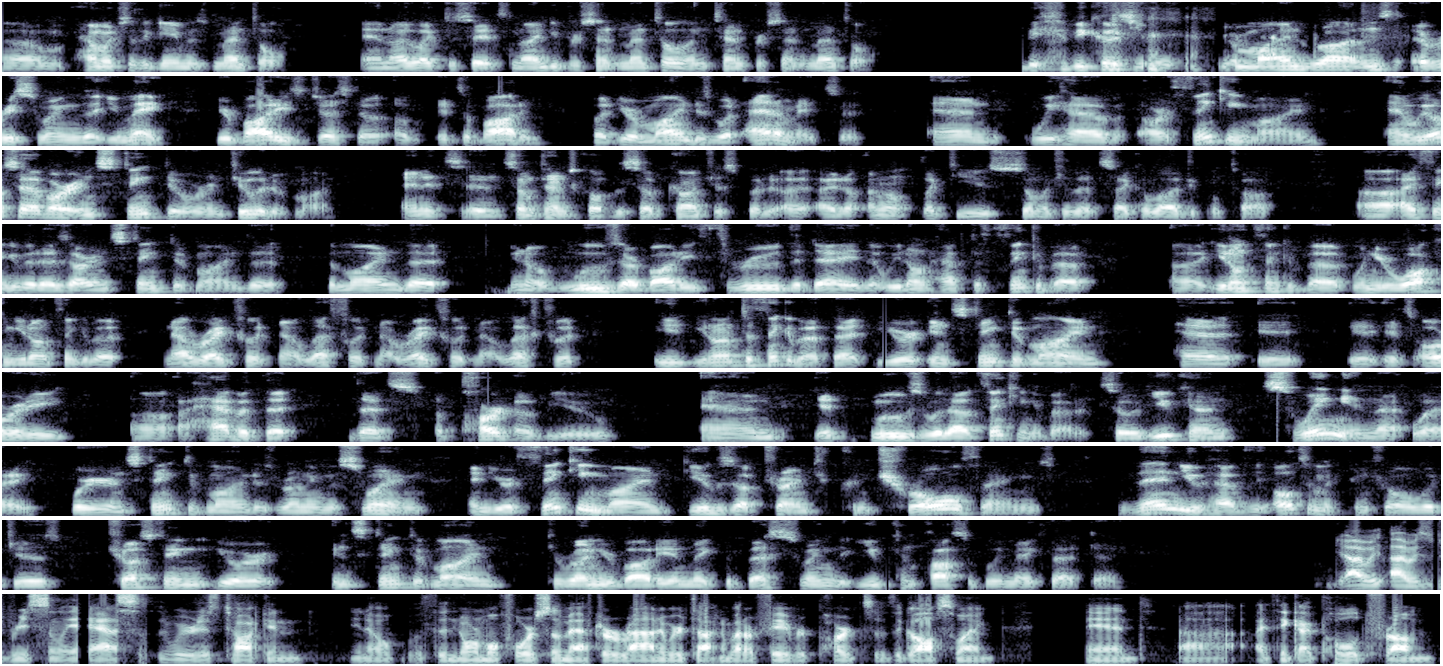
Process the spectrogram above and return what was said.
um, how much of the game is mental, and I like to say it's 90% mental and 10% mental because your, your mind runs every swing that you make. Your body's just a, a, it's a body, but your mind is what animates it. And we have our thinking mind, and we also have our instinctive or intuitive mind and it's, sometimes called the subconscious, but I, I, don't, I don't like to use so much of that psychological talk. Uh, I think of it as our instinctive mind, the the mind that you know moves our body through the day that we don't have to think about. Uh, you don't think about when you're walking. You don't think about now right foot, now left foot, now right foot, now left foot. You, you don't have to think about that. Your instinctive mind has it, it, it's already uh, a habit that that's a part of you and it moves without thinking about it. So if you can swing in that way, where your instinctive mind is running the swing and your thinking mind gives up trying to control things, then you have the ultimate control, which is trusting your instinctive mind to run your body and make the best swing that you can possibly make that day. I, w- I was recently asked, we were just talking you know, with the normal foursome after a round, and we were talking about our favorite parts of the golf swing. And uh, I think I pulled from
